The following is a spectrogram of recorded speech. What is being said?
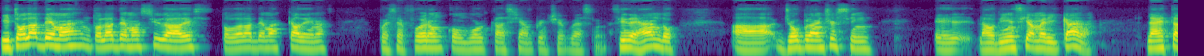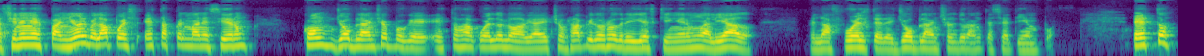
Y todas las demás, en todas las demás ciudades, todas las demás cadenas, pues se fueron con World Class Championship Wrestling. Así dejando a Joe Blanchard sin eh, la audiencia americana. Las estaciones en español, ¿verdad? Pues estas permanecieron con Joe Blanchard porque estos acuerdos los había hecho Rápido Rodríguez, quien era un aliado, ¿verdad? Fuerte de Joe Blanchard durante ese tiempo. Esto,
